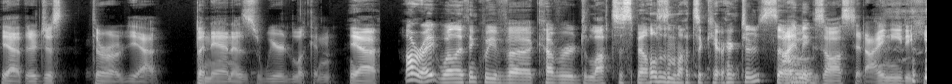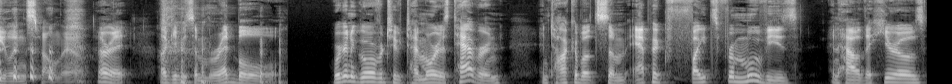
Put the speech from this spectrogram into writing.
yeah, they're just they're yeah bananas, weird looking. Yeah. All right. Well, I think we've uh, covered lots of spells and lots of characters. So I'm exhausted. I need a healing spell now. All right. I'll give you some Red Bull. We're going to go over to Tymora's Tavern and talk about some epic fights from movies and how the heroes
